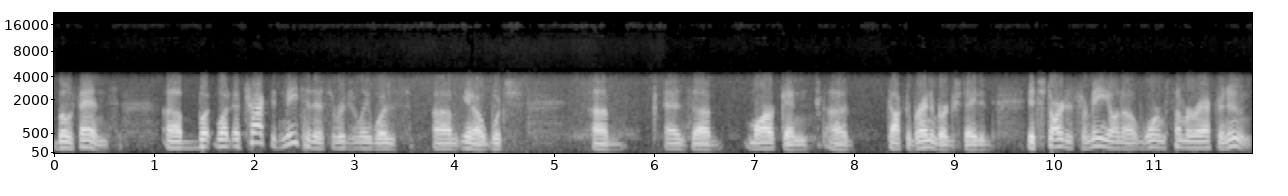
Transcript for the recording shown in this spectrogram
both ends. Uh, but what attracted me to this originally was, um, you know, which, um, as uh, Mark and uh, Dr. Brandenburg stated, it started for me on a warm summer afternoon,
